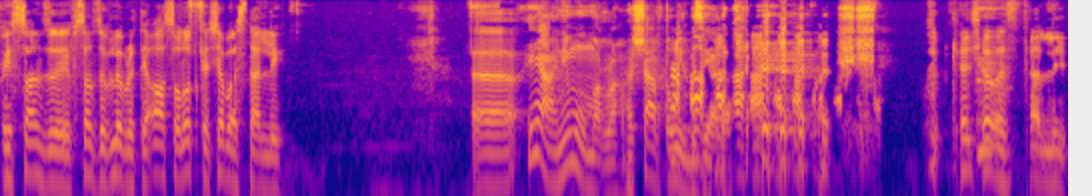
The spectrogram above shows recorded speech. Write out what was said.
في Sons في Sons of Liberty اصلوت كان شبه ستانلي آه يعني مو مرة الشعر طويل بزيادة. كان شبه ستانلي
